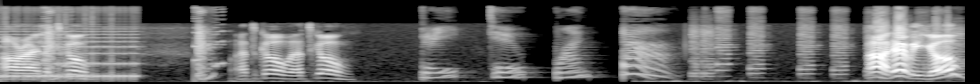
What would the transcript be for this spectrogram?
Alright, let's go. Let's go, let's go. Three, two, one, go! Ah, there we go.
